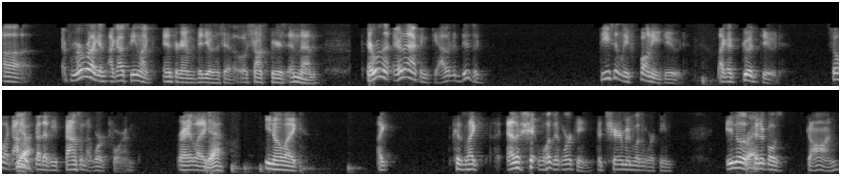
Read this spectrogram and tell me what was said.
uh if you remember like like I've seen like Instagram videos and shit with Shawn Spears in them. Everyone that everything I can gather, the dude's a decently funny dude, like a good dude. So like I'm Yeah. just glad that he found something that worked for him, right? Like yeah, you know, like, like, because like other shit wasn't working. The chairman wasn't working, even though the Right. pinnacle's gone,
